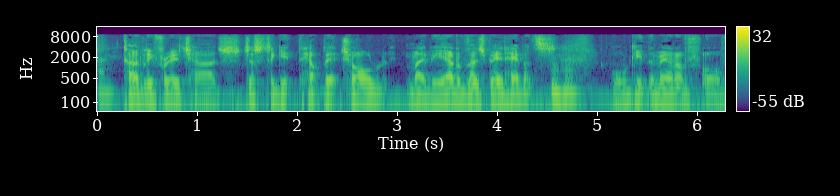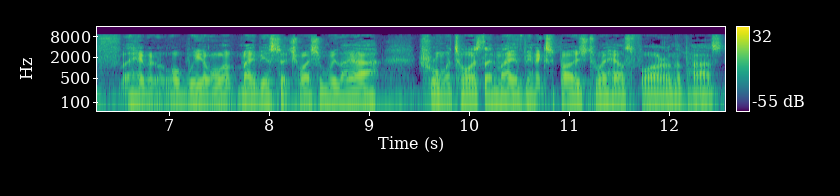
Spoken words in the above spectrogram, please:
um. totally free of charge, just to get help that child maybe out of those bad habits, mm-hmm. or get them out of, of a habit, or where, or maybe a situation where they are traumatised. They may have been exposed to a house fire in the past,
